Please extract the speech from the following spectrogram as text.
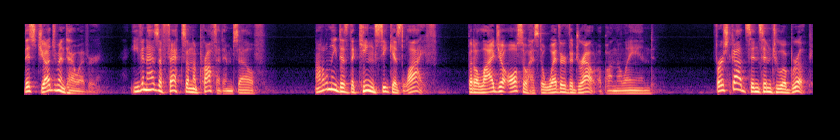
This judgment, however, even has effects on the prophet himself. Not only does the king seek his life, but Elijah also has to weather the drought upon the land. First, God sends him to a brook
